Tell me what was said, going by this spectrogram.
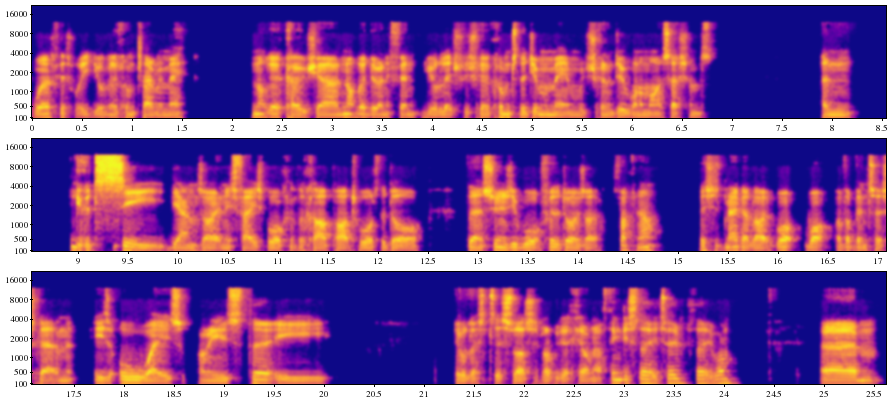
work this week. You're going to come train with me. I'm not going to coach you. I'm not going to do anything. You're literally just going to come to the gym with me and we're just going to do one of my sessions. And you could see the anxiety in his face walking up the car park towards the door. Then as soon as he walked through the door, he's like, fucking hell this is mega. Like, what what have I been so scared? And he's always, I mean, he's 30. He'll listen to this, so he's probably going to kill me. I think he's 32, 31. Um,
